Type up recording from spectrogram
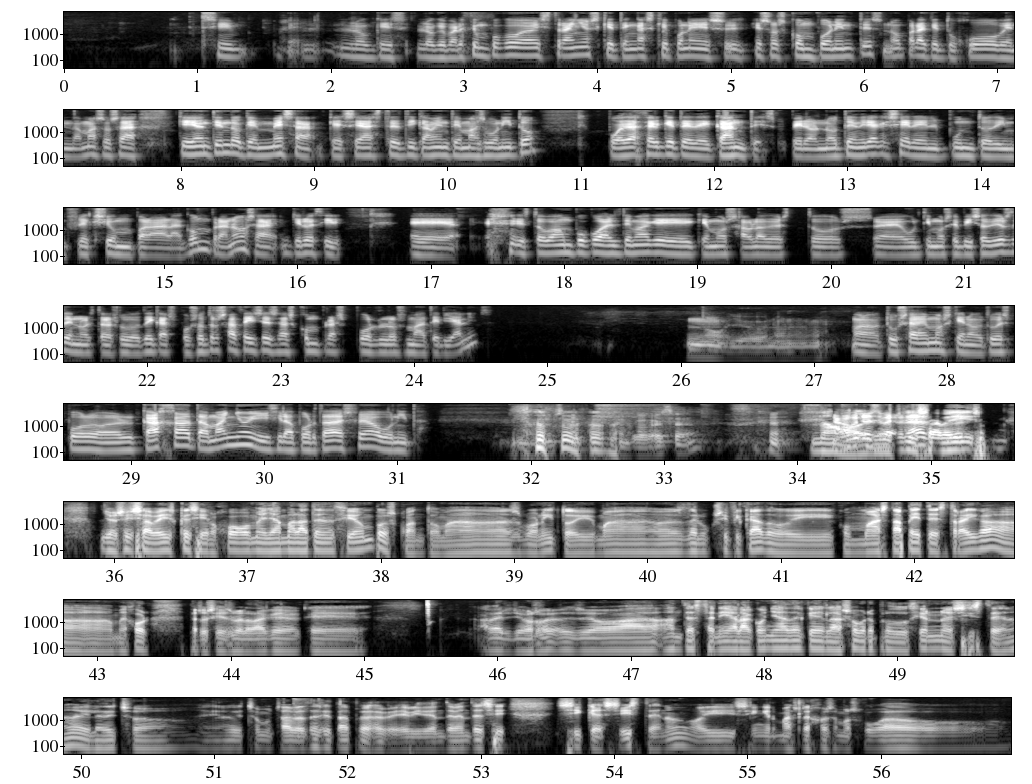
Sí, lo que, es, lo que parece un poco extraño es que tengas que poner esos componentes, ¿no? Para que tu juego venda más. O sea, que yo entiendo que en mesa, que sea estéticamente más bonito, puede hacer que te decantes, pero no tendría que ser el punto de inflexión para la compra, ¿no? O sea, quiero decir, eh, esto va un poco al tema que, hemos hablado estos eh, últimos episodios de nuestras ludotecas. ¿Vosotros hacéis esas compras por los materiales? No, yo no, no, Bueno, tú sabemos que no. Tú es por caja, tamaño y si la portada es fea o bonita. No, no, es verdad. Sí sabéis, yo sí sabéis que si el juego me llama la atención, pues cuanto más bonito y más deluxificado y con más tapetes traiga, mejor. Pero sí es verdad que, a ver, yo, yo antes tenía la coña de que la sobreproducción no existe, ¿no? Y le he dicho lo he dicho muchas veces y tal, pero evidentemente sí, sí que existe, ¿no? Hoy, sin ir más lejos, hemos jugado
